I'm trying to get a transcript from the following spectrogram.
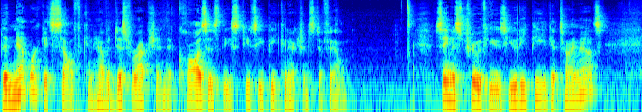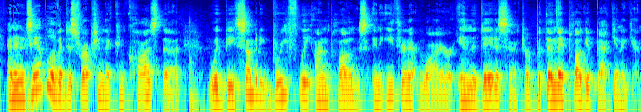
the network itself can have a disruption that causes these TCP connections to fail. Same is true if you use UDP, you get timeouts. And an example of a disruption that can cause that would be somebody briefly unplugs an Ethernet wire in the data center, but then they plug it back in again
